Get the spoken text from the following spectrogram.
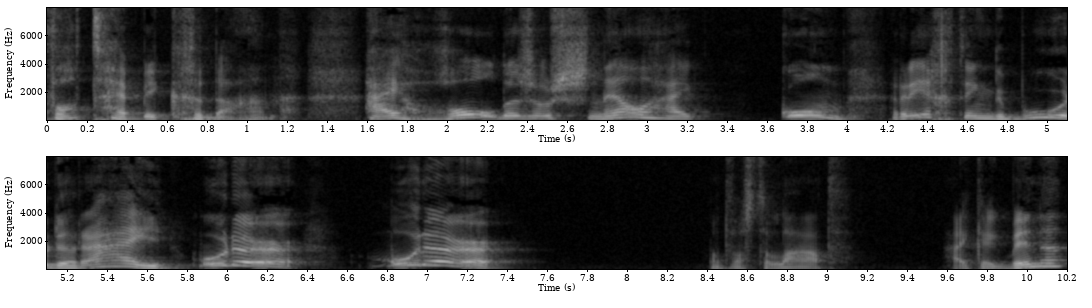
wat heb ik gedaan? Hij holde zo snel hij kon richting de boerderij. Moeder, moeder! Het was te laat. Hij keek binnen,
